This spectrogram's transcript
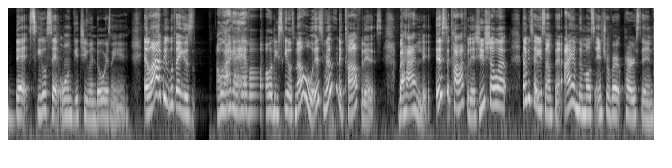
That skill set won't get you indoors in. And a lot of people think it's oh, I gotta have all, all, these skills. No, it's really the confidence behind it. It's the confidence. You show up. Let me tell you something. I am the most introvert person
